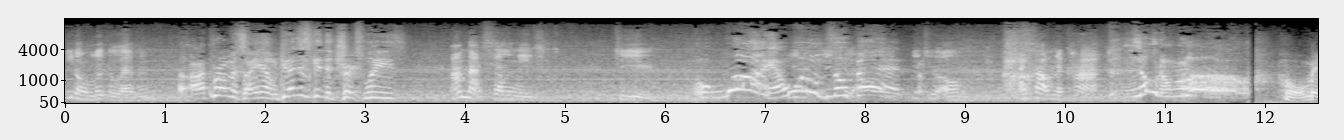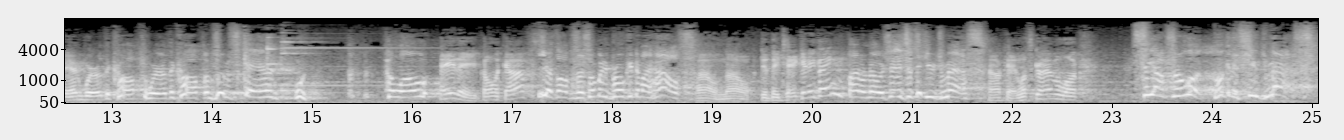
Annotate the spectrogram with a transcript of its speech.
You don't look 11. Uh, I promise I am. Can I just get the tricks, please? I'm not selling these to you. Oh, why? I want them You're so bad. Old. You're too old. I'm calling the cops. No, no. Oh man, where are the cops? Where are the cops? I'm so scared. Hello? Hey there, you call the cops? Yes, officer, somebody broke into my house. Oh no. Did they take anything? I don't know, it's, it's just a huge mess. Okay, let's go have a look. See, officer, look! Look at this huge mess!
